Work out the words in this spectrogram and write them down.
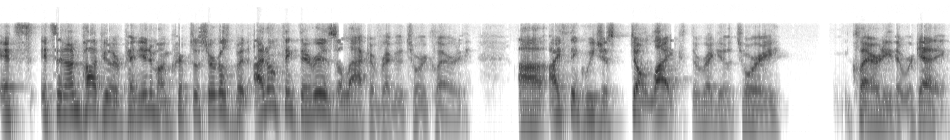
it's it's an unpopular opinion among crypto circles, but I don't think there is a lack of regulatory clarity. Uh, I think we just don't like the regulatory clarity that we're getting.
